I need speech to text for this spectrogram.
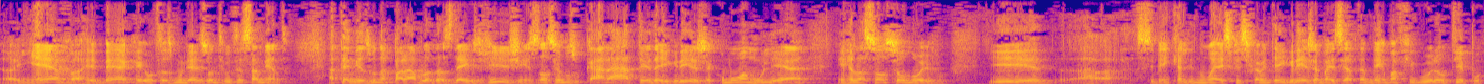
uh, em Eva, Rebeca e outras mulheres do Antigo Testamento. Até mesmo na parábola das dez virgens, nós vemos o caráter da igreja como uma mulher em relação ao seu noivo. E, ah, se bem que ali não é especificamente a igreja, mas é também uma figura, um tipo.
